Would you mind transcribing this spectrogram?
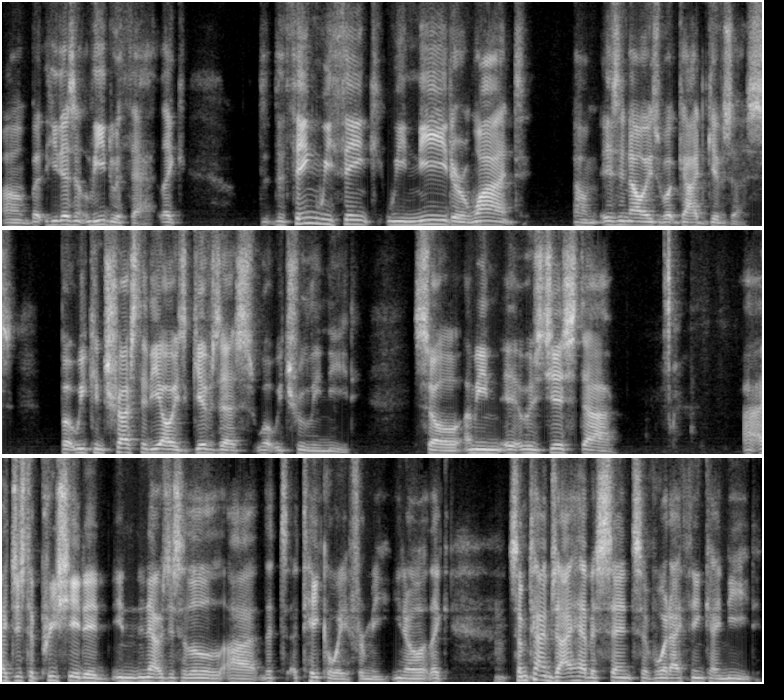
Um, but he doesn't lead with that. Like th- the thing we think we need or want um, isn't always what God gives us, but we can trust that He always gives us what we truly need. So, I mean, it was just, uh, I just appreciated, and that was just a little, uh, that's a takeaway for me. You know, like Hmm. sometimes I have a sense of what I think I need,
